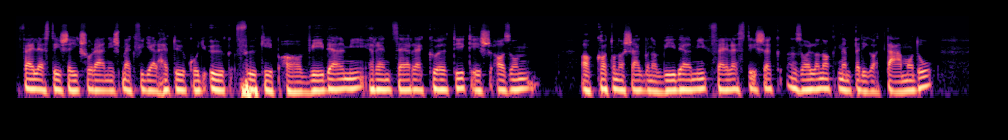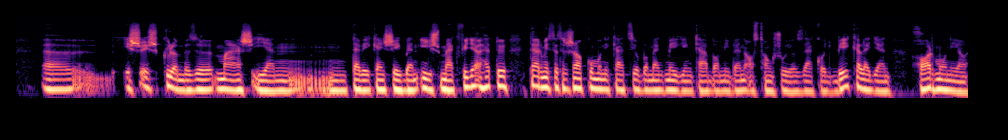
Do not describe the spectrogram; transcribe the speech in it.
fejlesztéseik során is megfigyelhetők, hogy ők főképp a védelmi rendszerre költik, és azon a katonaságban a védelmi fejlesztések zajlanak, nem pedig a támadó és, és különböző más ilyen tevékenységben is megfigyelhető. Természetesen a kommunikációban meg még inkább, amiben azt hangsúlyozzák, hogy béke legyen, harmónia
